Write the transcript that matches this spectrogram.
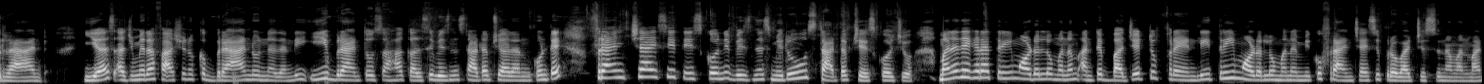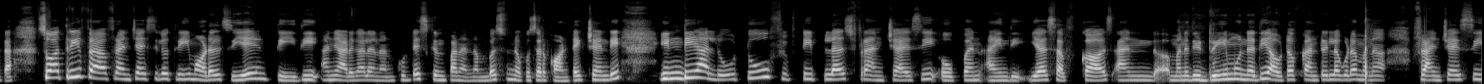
బ్రాండ్ ఎస్ అజ్మీరా ఫ్యాషన్ ఒక బ్రాండ్ ఉన్నదండి. ఈ బ్రాండ్తో సహా కలిసి బిజినెస్ స్టార్ట్అప్ చేయాలనుకుంటే ఫ్రాంచైజీ తీసుకొని బిజినెస్ మీరు స్టార్ట్అప్ చేసుకోవచ్చు. మన దగ్గర త్రీ మోడల్లో మనం అంటే బడ్జెట్ ఫ్రెండ్లీ త్రీ మోడల్లో మనం మీకు ఫ్రాంచైజీ ప్రొవైడ్ చేస్తున్నాం అనమాట సో ఆ త్రీ ఫ్రాంచైజీ ఫ్రాంచైజీలో త్రీ మోడల్స్ ఏంటి ఇది అని అడగాలని అనుకుంటే స్క్రీన్ పైన నంబర్స్ ఉన్న ఒకసారి కాంటాక్ట్ చేయండి. ఇండియాలో two fifty plus franchisee open అయింది. ఎస్ అఫ్ కోర్స్ అండ్ మనది డ్రీమ్ ఉన్నది అవుట్ ఆఫ్ కంట్రీలో కూడా మన ఫ్రాంచైజీ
